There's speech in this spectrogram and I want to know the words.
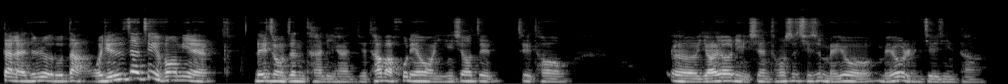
带来的热度大，我觉得在这方面雷总真的太厉害，就他把互联网营销这这套呃遥遥领先，同时其实没有没有人接近他，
